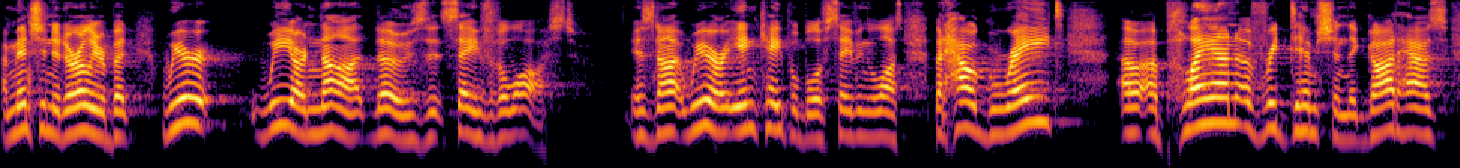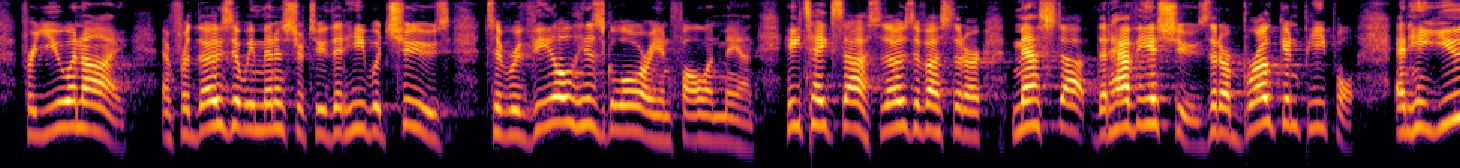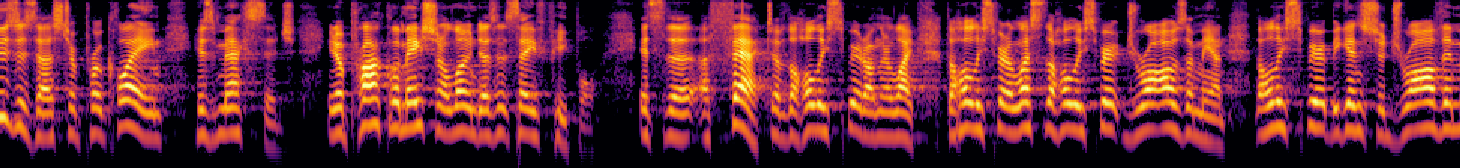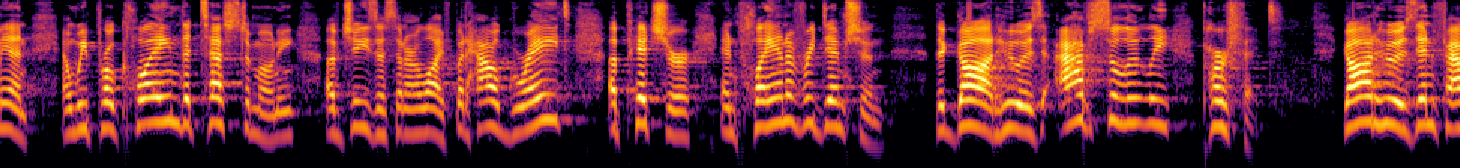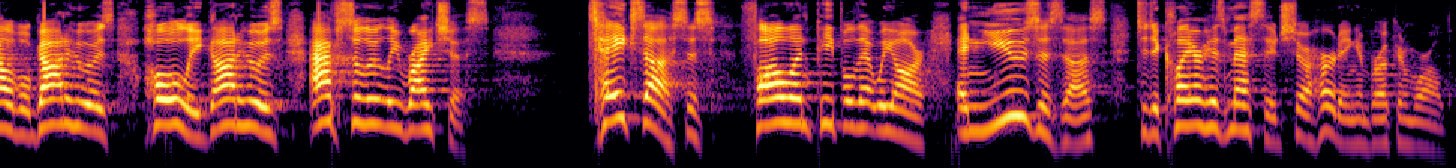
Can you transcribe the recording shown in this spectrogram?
I mentioned it earlier, but we're, we are not those that save the lost. Is not we are incapable of saving the lost. But how great a, a plan of redemption that God has for you and I and for those that we minister to, that He would choose to reveal His glory in fallen man. He takes us, those of us that are messed up, that have issues, that are broken people, and He uses us to proclaim His message. You know, proclamation alone doesn't save people. It's the effect of the Holy Spirit on their life. The Holy Spirit, unless the Holy Spirit draws a man, the Holy Spirit begins to draw them in, and we proclaim the testimony of Jesus in our life. But how great a picture and plan of redemption that God, who is absolutely perfect, God who is infallible, God who is holy, God who is absolutely righteous, takes us as fallen people that we are, and uses us to declare his message to a hurting and broken world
